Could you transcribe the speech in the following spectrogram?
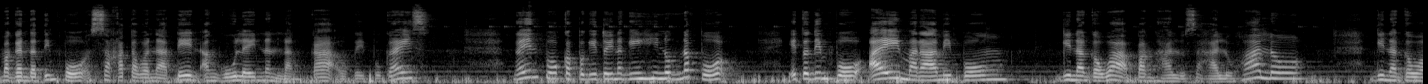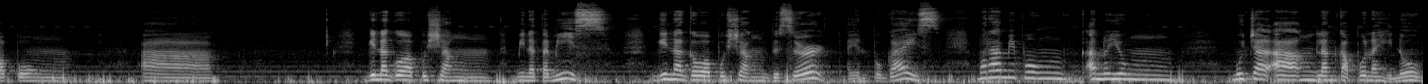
maganda din po sa katawan natin ang gulay ng langka. Okay po guys? Ngayon po kapag ito ay naging hinog na po, ito din po ay marami pong ginagawa panghalo sa halo-halo, ginagawa pong ah, ginagawa po siyang minatamis, ginagawa po siyang dessert. Ayan po guys. Marami pong ano yung mucha ang langka po na hinog.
